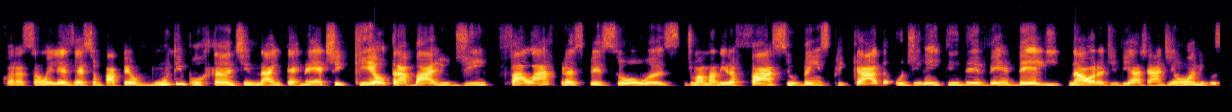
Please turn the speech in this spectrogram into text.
coração, ele exerce um papel muito importante na internet, que é o trabalho de falar para as pessoas de uma maneira fácil, bem explicada, o direito e o dever dele na hora de viajar de ônibus.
